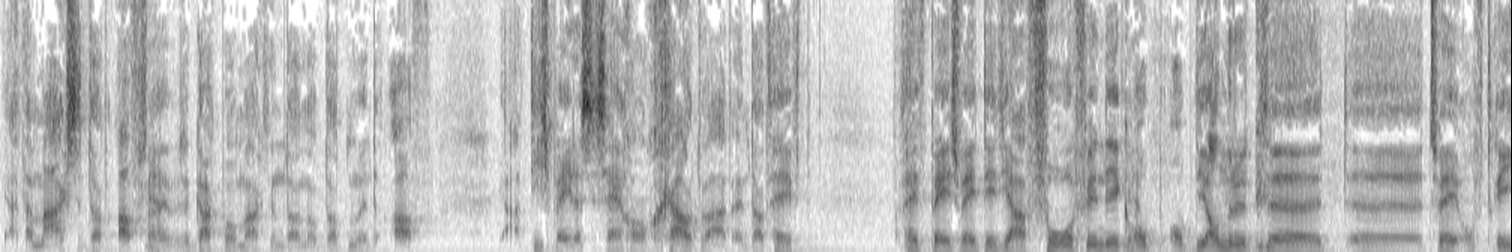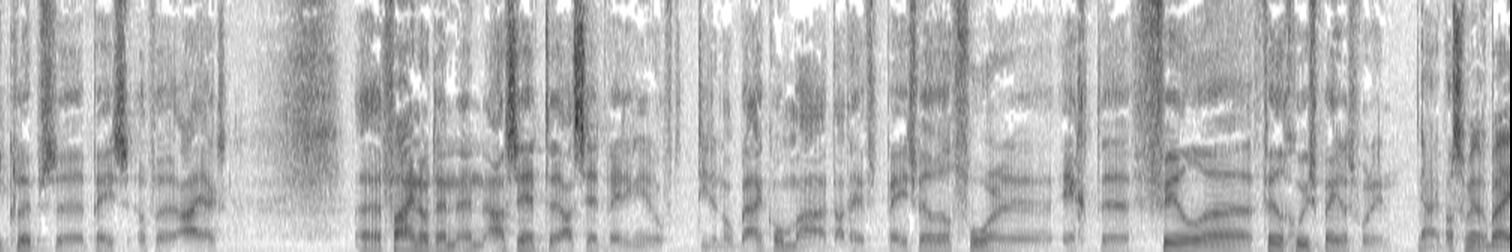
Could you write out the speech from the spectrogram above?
Ja, dan maken ze dat af. Ja. ze, Gakpo maakt hem dan op dat moment af. Ja, die spelers zijn gewoon goud waard. En dat heeft, dat heeft PSV dit jaar voor, vind ik, op, op die andere eh, eh, twee of drie clubs, PS, of, Ajax. Feyenoord en, en AZ, AZ weet ik niet of die er ook bij komt, maar dat heeft PSV wel voor. echt veel, veel goede spelers voorin. Ja, ik was vanmiddag bij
